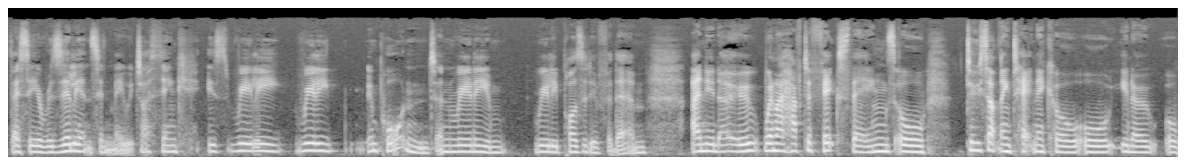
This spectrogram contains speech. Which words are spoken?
they see a resilience in me which i think is really really important and really really positive for them. And you know when i have to fix things or do something technical or you know or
